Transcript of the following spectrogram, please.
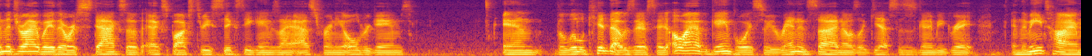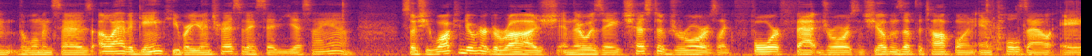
in the driveway, there were stacks of Xbox 360 games, and I asked for any older games. And the little kid that was there said, Oh, I have a Game Boy. So he ran inside, and I was like, Yes, this is going to be great. In the meantime, the woman says, Oh, I have a GameCube. Are you interested? I said, Yes, I am. So she walked into her garage, and there was a chest of drawers, like four fat drawers, and she opens up the top one and pulls out a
